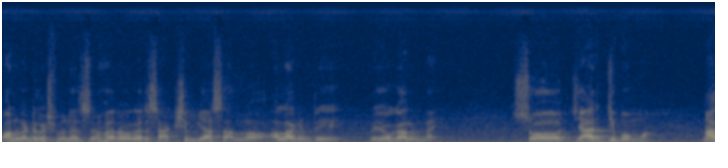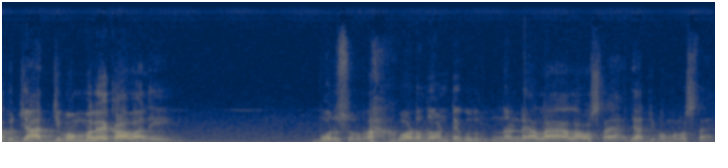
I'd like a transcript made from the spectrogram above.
పానుగంట లక్ష్మీనరసింహారావు గారి సాక్షి వ్యాసాల్లో అలాగంటి ప్రయోగాలు ఉన్నాయి. సో జార్జి బొమ్మ. నాకు జార్జి బొమ్మలే కావాలి. బొరుసులు రాకూడదు అంటే కుదురుతుందండి. అలా అలా వస్తాయా? జార్జి బొమ్మలు వస్తాయా?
